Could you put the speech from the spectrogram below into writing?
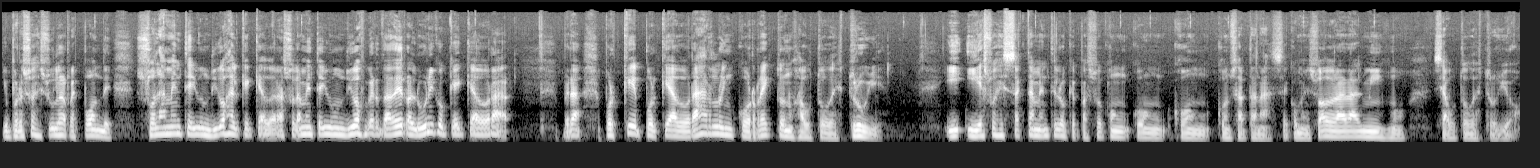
Y por eso Jesús le responde, solamente hay un Dios al que hay que adorar, solamente hay un Dios verdadero, al único que hay que adorar. ¿Verdad? ¿Por qué? Porque adorar lo incorrecto nos autodestruye. Y, eso es exactamente lo que pasó con, con, Satanás. Se comenzó a adorar al mismo, se autodestruyó.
